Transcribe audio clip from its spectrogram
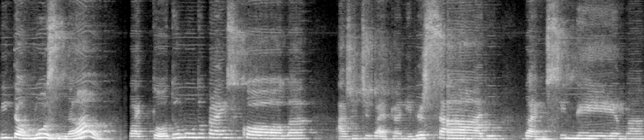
Então, nos não, vai todo mundo para a escola, a gente vai para aniversário, vai no cinema,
